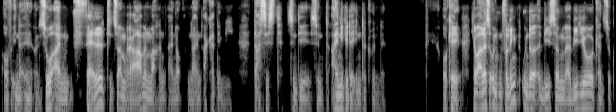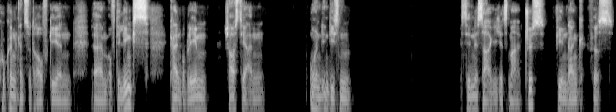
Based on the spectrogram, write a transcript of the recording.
auf in, in so einem Feld, in so einem Rahmen machen, einer Online-Akademie. Das ist, sind, die, sind einige der Hintergründe. Okay, ich habe alles unten verlinkt unter diesem äh, Video. Kannst du gucken, kannst du draufgehen ähm, auf die Links. Kein Problem. Schau es dir an. Und in diesem Sinne sage ich jetzt mal Tschüss, vielen Dank fürs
